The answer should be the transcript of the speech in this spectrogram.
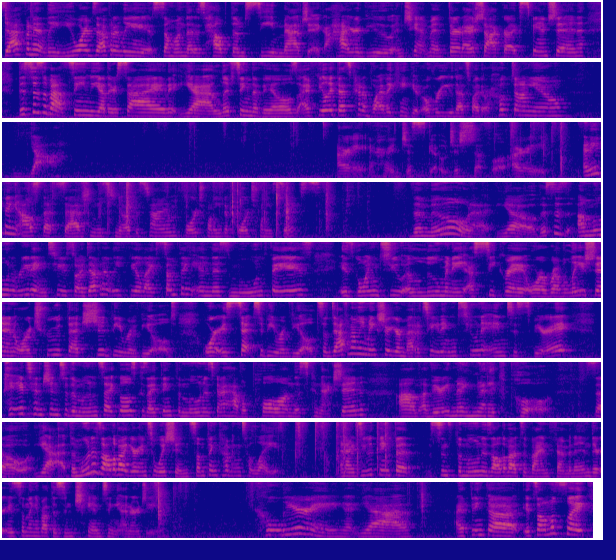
Definitely, you are definitely someone that has helped them see magic, a higher view, enchantment, third eye chakra, expansion. This is about seeing the other side, yeah, lifting the veils. I feel like that's kind of why they can't get over you. That's why they're hooked on you. Yeah. All right, all right, just go, just shuffle. All right. Anything else that Sag needs to know at this time? 420 to 426. The moon. Yo, this is a moon reading too. So I definitely feel like something in this moon phase is going to illuminate a secret or a revelation or a truth that should be revealed or is set to be revealed. So definitely make sure you're meditating, tune into spirit, pay attention to the moon cycles because I think the moon is going to have a pull on this connection, um, a very magnetic pull. So, yeah, the moon is all about your intuition, something coming to light. And I do think that since the moon is all about divine feminine, there is something about this enchanting energy. Clearing, yeah. I think uh, it's almost like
